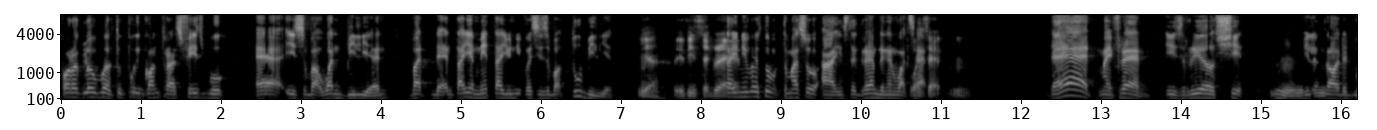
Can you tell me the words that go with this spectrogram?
for a global to put in contrast facebook uh, is about 1 billion but the entire meta universe is about 2 billion Yeah. With Instagram. meta universe tu termasuk uh, instagram dengan whatsapp. WhatsApp. Hmm. that my friend is real shit Hmm. bila kau ada 2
